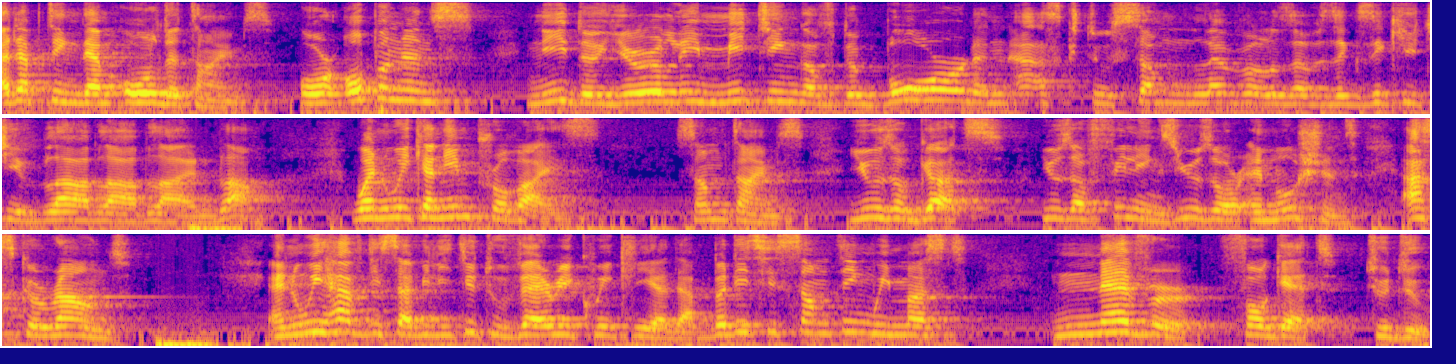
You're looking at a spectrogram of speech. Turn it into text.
adapting them all the times. Our opponents need a yearly meeting of the board and ask to some levels of the executive blah, blah, blah, and blah. When we can improvise, sometimes, use our guts, use our feelings, use our emotions, ask around, and we have this ability to very quickly adapt. But this is something we must never forget to do.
